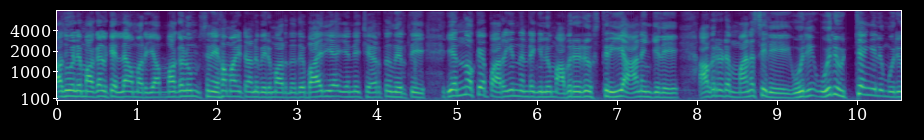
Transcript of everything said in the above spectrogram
അതുപോലെ മകൾക്കെല്ലാം അറിയാം. മകളും സ്നേഹമായിട്ടാണ് പെരുമാറുന്നത്. ഭാര്യ എന്നെ ചേർത്ത് നിർത്തി എന്നൊക്കെ പറയുന്നുണ്ടെങ്കിലും അവരൊരു സ്ത്രീ ആണെങ്കിൽ അവരുടെ മനസ്സിൽ ഒരു ഒരു ഉറ്റെങ്കിലും ഒരു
